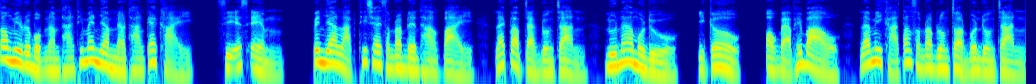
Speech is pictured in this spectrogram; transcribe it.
ต้องมีระบบนำทางที่แม่นยำแนวทางแก้ไข CSM เป็นยานหลักที่ใช้สำหรับเดินทางไป และกลับจากดวงจันทร์ Lunar Module Eagle ออกแบบให้เบา และมีขาตั้งสำหรับลงจอดบนดวงจันทร์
